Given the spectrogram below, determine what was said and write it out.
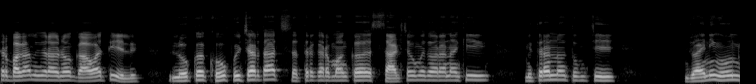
तर बघा मित्रांनो गावातील लोक खूप विचारतात सत्र क्रमांक साठच्या उमेदवारांना की मित्रांनो तुमची जॉईनिंग होऊन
